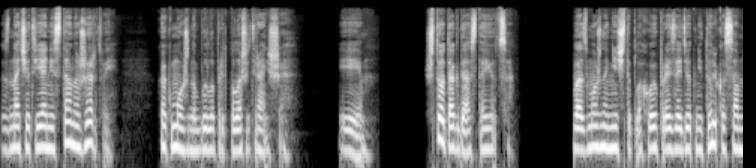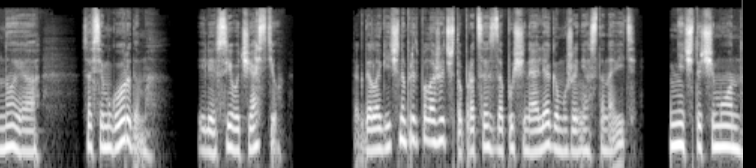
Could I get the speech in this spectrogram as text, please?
значит, я не стану жертвой. как можно было предположить раньше. И что тогда остается? Возможно, нечто плохое произойдет не только со мной, а со всем городом или с его частью. Тогда логично предположить, что процесс, запущенный Олегом, уже не остановить. Нечто, чему он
